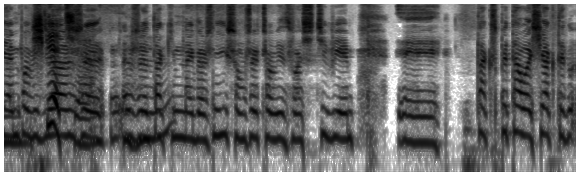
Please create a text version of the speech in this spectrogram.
Ja bym powiedziała, świecie. że, że Mhm. takim najważniejszą rzeczą jest właściwie, y, tak spytałaś, jak tego,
